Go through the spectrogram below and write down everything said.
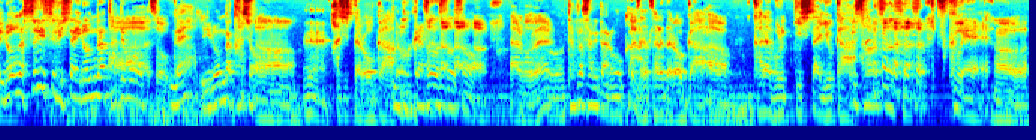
いろんなスリスリしたいろんな建あ物ね、いろんな箇所、走った廊下。廊下そうそうそう なるほどね。え立たされた廊下。された廊下。うん空ぶきした床。そうそうそう 机。うん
